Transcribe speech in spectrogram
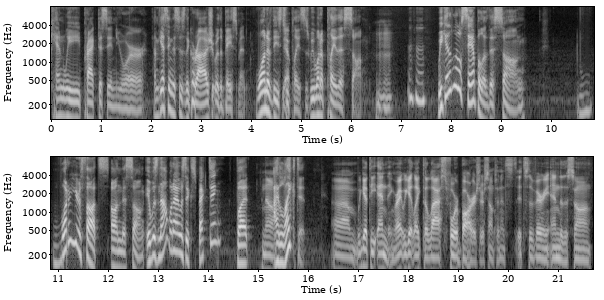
Can we practice in your, I'm guessing this is the garage or the basement, one of these two places. We want to play this song. Mm-hmm. Mm-hmm. We get a little sample of this song. What are your thoughts on this song? It was not what I was expecting, but No. I liked it. Um, we get the ending, right? We get like the last four bars or something. It's it's the very end of the song.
